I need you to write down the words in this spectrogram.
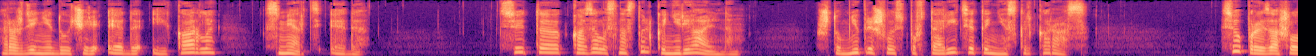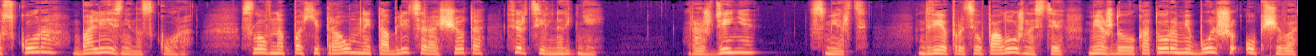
рождение дочери Эда и Карлы, смерть Эда. Все это казалось настолько нереальным, что мне пришлось повторить это несколько раз. Все произошло скоро, болезненно скоро, словно по хитроумной таблице расчета фертильных дней. Рождение, смерть. Две противоположности, между которыми больше общего,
